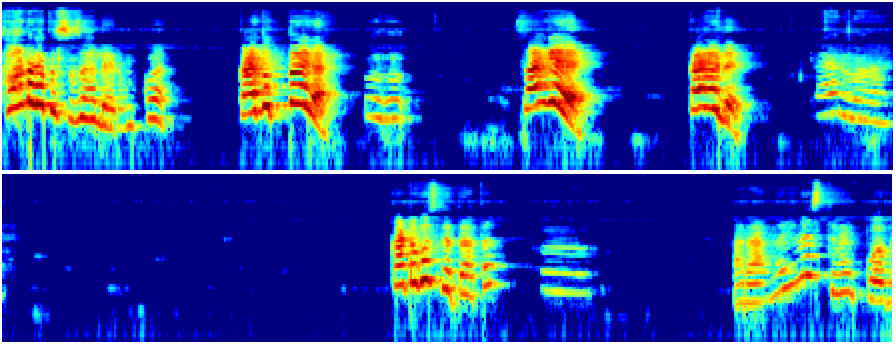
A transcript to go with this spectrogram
तोंड का तसं झालंय रे अंकुर? काय दुखतंय का? सांगे. काय झाले? काट घुसले तर आता? रागाची नसते मग पग.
